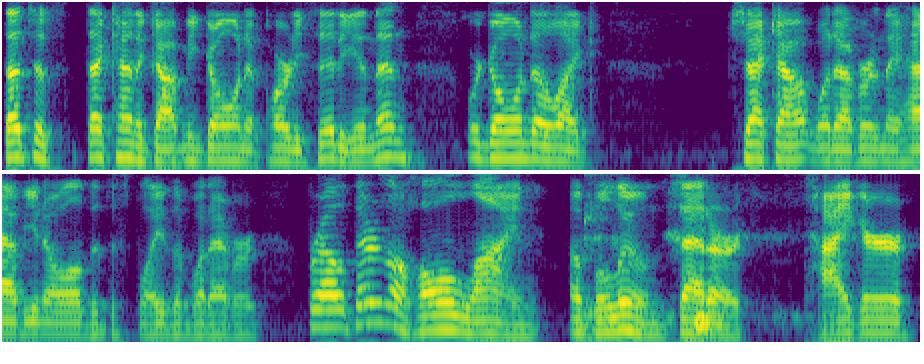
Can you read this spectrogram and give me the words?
that just that kind of got me going at Party City, and then we're going to like check out whatever, and they have you know all the displays of whatever. Bro, there's a whole line of balloons that are tiger,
